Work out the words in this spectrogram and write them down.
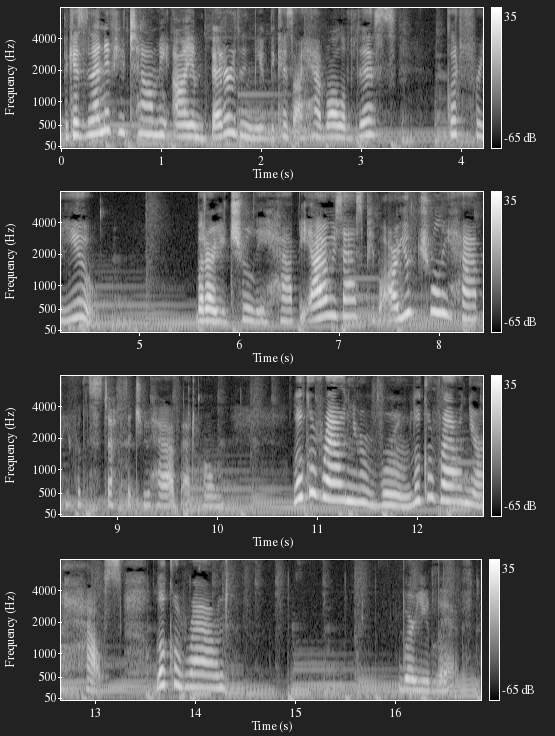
Because then if you tell me I am better than you because I have all of this, good for you. But are you truly happy? I always ask people, are you truly happy with the stuff that you have at home? Look around your room, look around your house, look around where you live.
